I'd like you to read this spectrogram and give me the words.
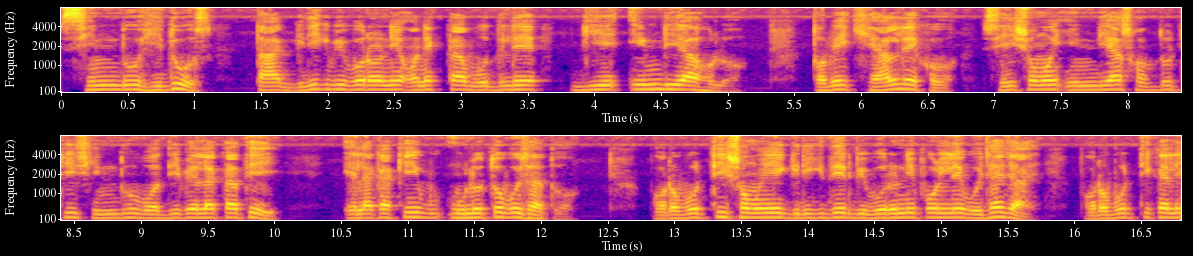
সিন্ধু হিদুস, তা গ্রিক বিবরণে অনেকটা বদলে গিয়ে ইন্ডিয়া হলো। তবে খেয়াল রেখো, সেই সময় ইন্ডিয়া শব্দটি সিন্ধু বদ্বীপ এলাকাতেই এলাকাকেই মূলত বোঝাতো। পরবর্তী সময়ে গ্রিকদের বিবরণী পড়লে বোঝা যায়, পরবর্তীকালে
